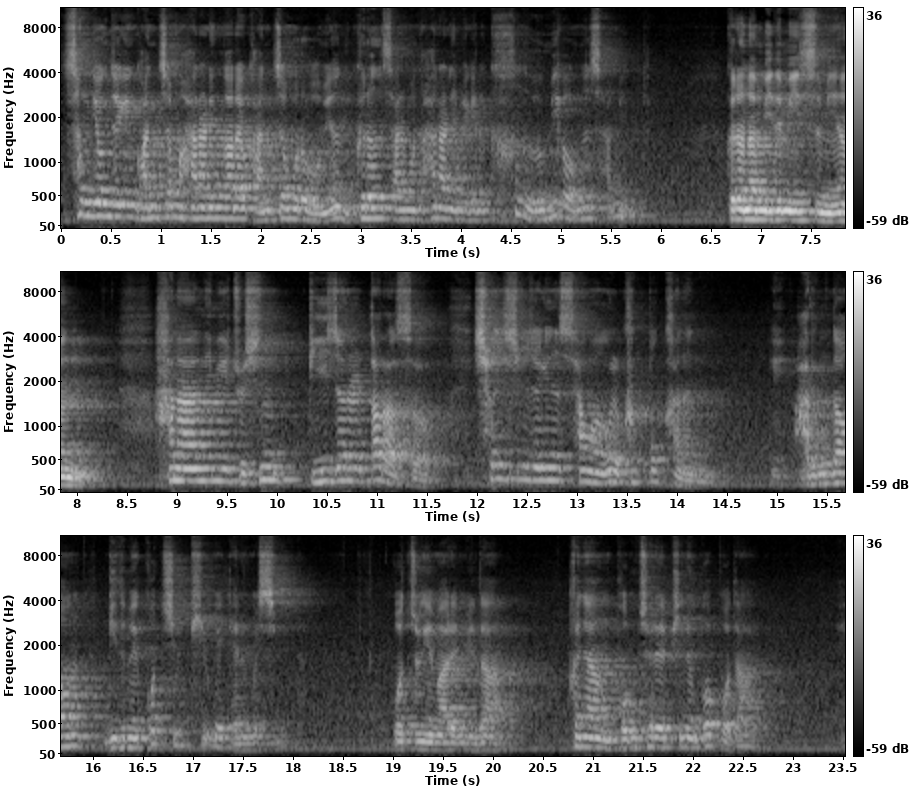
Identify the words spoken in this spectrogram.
성경적인 관점, 하나님 나라의 관점으로 보면 그런 삶은 하나님에게는 큰 의미가 없는 삶입니다. 그러나 믿음이 있으면 하나님이 주신 비전을 따라서 현실적인 상황을 극복하는 예, 아름다운 믿음의 꽃을 피우게 되는 것입니다. 꽃 중에 말입니다. 그냥 봄철에 피는 꽃보다 예,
